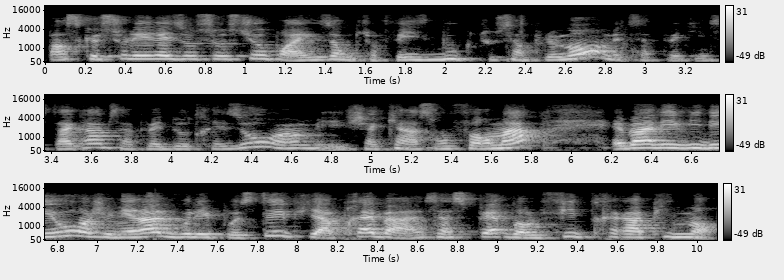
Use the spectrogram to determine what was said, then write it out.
parce que sur les réseaux sociaux, par exemple sur Facebook tout simplement, mais ça peut être Instagram, ça peut être d'autres réseaux, hein, mais chacun a son format. Et eh ben les vidéos en général, vous les postez et puis après, bah, ça se perd dans le feed très rapidement.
